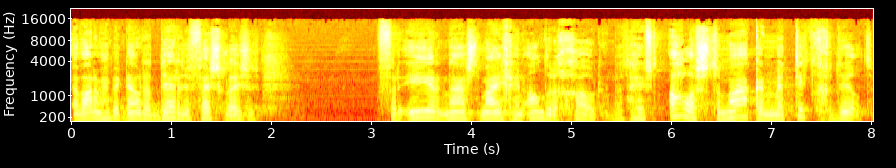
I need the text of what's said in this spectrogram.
en waarom heb ik nou dat derde vers gelezen? Vereer naast mij geen andere goden. Dat heeft alles te maken met dit gedeelte.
